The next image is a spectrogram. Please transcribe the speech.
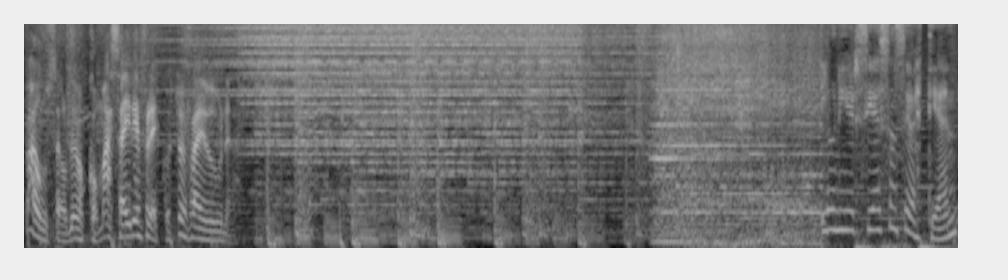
Pausa, volvemos con más aire fresco. Esto es Radio Duna. Universidad de San Sebastián,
